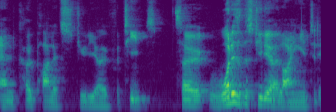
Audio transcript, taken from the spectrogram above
and Copilot Studio for Teams. So, what is the studio allowing you to do?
